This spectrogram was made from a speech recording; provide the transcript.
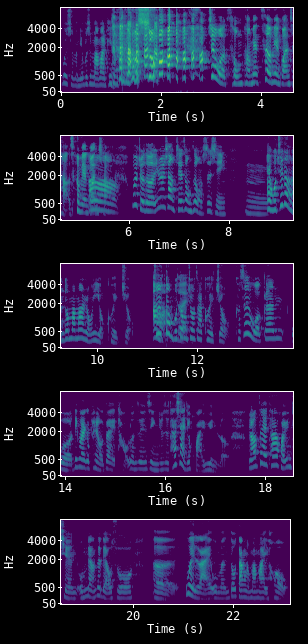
为什么？你又不是妈妈，你凭什么这么说？就我从旁边侧面观察，侧面观察，会、uh, 觉得，因为像接送这种事情，嗯，哎、欸，我觉得很多妈妈容易有愧疚，就是动不动就在愧疚。Uh, 可是我跟我另外一个朋友在讨论这件事情，就是她现在已经怀孕了，然后在她怀孕前，我们俩在聊说，呃，未来我们都当了妈妈以后。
